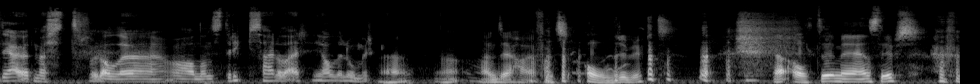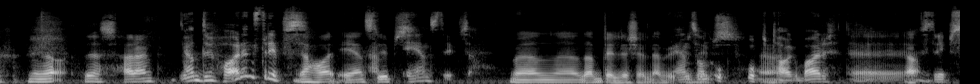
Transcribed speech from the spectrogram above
det er jo et must for alle å ha noen strips her og der, i alle lommer. Ja, ja, det har jeg faktisk aldri brukt. Jeg er alltid med en strips. Men ja, det, her er den. Ja, du har en strips. Jeg har én strips, En strips, ja. men eh, det er veldig sjelden jeg bruker En sånn strips. opp, opptagbar eh, Ja. strips.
